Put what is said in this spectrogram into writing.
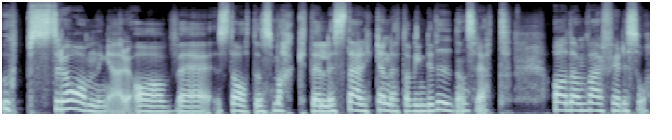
uppstramningar av eh, statens makt eller stärkandet av individens rätt. Adam, varför är det så?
